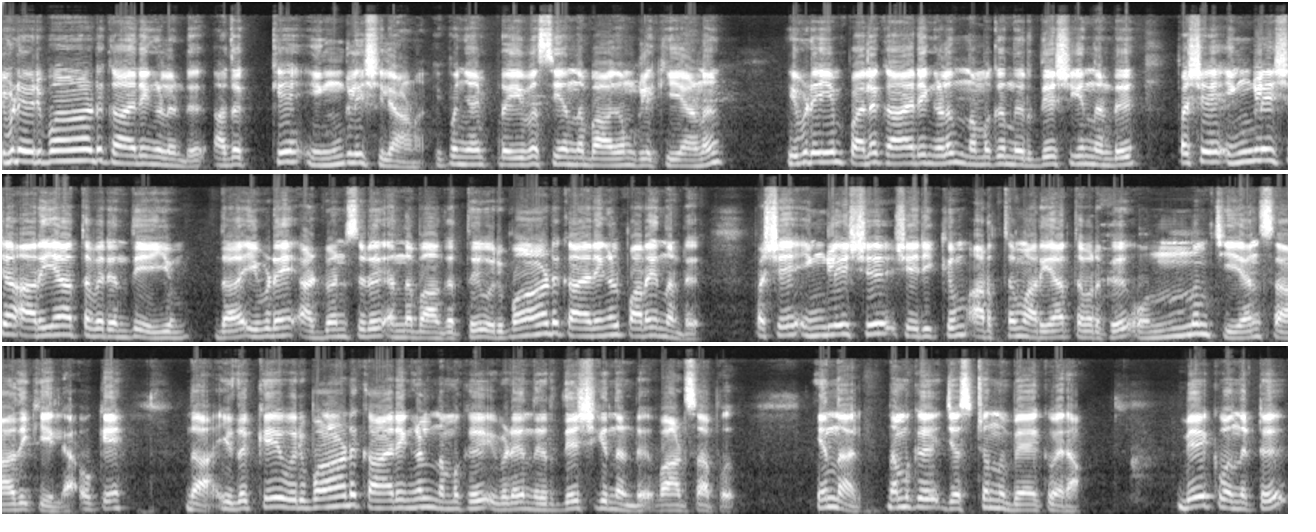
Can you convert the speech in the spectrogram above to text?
ഇവിടെ ഒരുപാട് കാര്യങ്ങളുണ്ട്. അതൊക്കെ ഇംഗ്ലീഷിലാണ് ഇപ്പം ഞാൻ പ്രൈവസി എന്ന ഭാഗം ക്ലിക്ക് ചെയ്യാണ്. ഇവിടെയും പല കാര്യങ്ങളും നമുക്ക് നിർദ്ദേശിക്കുന്നുണ്ട്. പക്ഷേ ഇംഗ്ലീഷ് അറിയാത്തവരെന്ത് ചെയ്യും? ദാ ഇവിടെ അഡ്വാൻസ്ഡ് എന്ന ഭാഗത്ത് ഒരുപാട് കാര്യങ്ങൾ പറയുന്നുണ്ട്. പക്ഷേ ഇംഗ്ലീഷ് ശരിക്കും അർത്ഥം അറിയാത്തവർക്ക് ഒന്നും ചെയ്യാൻ സാധിക്കില്ല. ഓക്കെ? ദാ ഇതൊക്കെ ഒരുപാട് കാര്യങ്ങൾ നമുക്ക് ഇവിടെ നിർദ്ദേശിക്കുന്നുണ്ട് വാട്സാപ്പ്. എന്നാൽ നമുക്ക് ജസ്റ്റ് ഒന്ന് ബാക്ക് വരാം. ബാക്ക് വന്നിട്ട്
